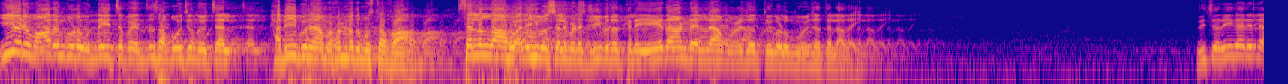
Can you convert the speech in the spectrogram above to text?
ഈ ഒരു വാദം കൂടെ ഉന്നയിച്ചപ്പോ എന്ത് സംഭവിച്ചെന്ന് വെച്ചാൽ ഹബീബുന മുഹമ്മദ് മുസ്തഫ സല്ലല്ലാഹു അലൈഹി വസല്ലമയുടെ ജീവിതത്തിലെ ഏതാണ്ട് എല്ലാ മുഴജത്തുകളും മുഴജത്തല്ലാതായി ഇത് ചെറിയ കാര്യമില്ല.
